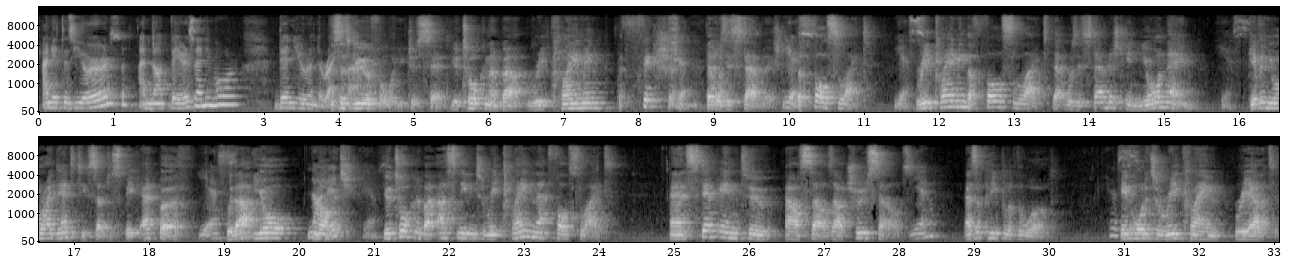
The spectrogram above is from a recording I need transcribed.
and it is yours and not theirs anymore, then you're in the right This is beautiful what you just said. You're talking about reclaiming the fiction Fiction, that was established, Yes. the false light. Yes. Reclaiming the false light that was established in your name, yes. given your identity, so to speak, at birth, Yes. without your Knowledge, knowledge. yes. You're talking about us needing to reclaim that false light and step into ourselves, our true selves, Yeah. as a people of the world, Yes. in order to reclaim reality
